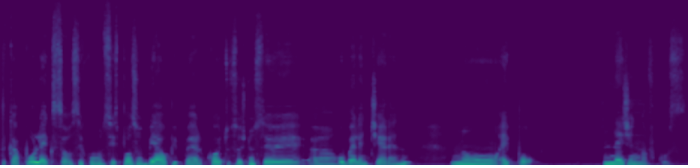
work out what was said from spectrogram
така по-лек сос, е хубаво да се използва бял пипер, който всъщност е а, обелен черен, но е по-нежен на вкус.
